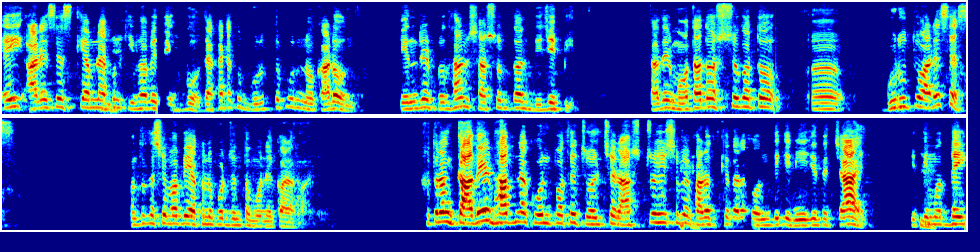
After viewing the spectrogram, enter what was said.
এই আরএসএস কে আমরা এখন কীভাবে দেখব? দেখাটা খুব গুরুত্বপূর্ণ কারণ কেন্দ্রের প্রধান শাসক দল বিজেপি। তাদের মতাদর্শগত আহ, গুরু তো আরএসএস অন্তত সেভাবে এখনও পর্যন্ত মনে করা হয়। সুতরাং তাদের ভাবনা কোন পথে চলছে রাষ্ট্র হিসেবে ভারতকে তারা কোন দিকে নিয়ে যেতে চায়, ইতিমধ্যেই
